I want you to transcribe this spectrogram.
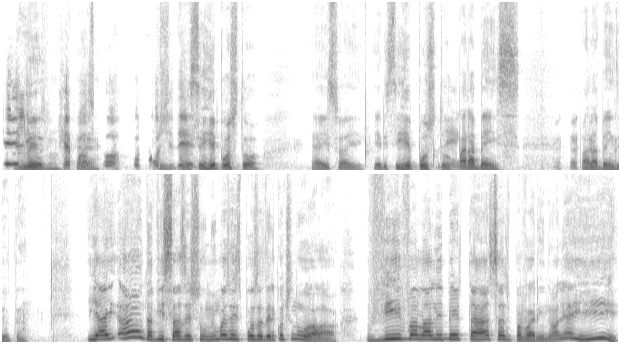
Ele mesmo. repostou é. o post dele. Ele se repostou. É isso aí. Ele se repostou. Lindo. Parabéns. Parabéns, Deltan. E aí, ah, Davi Sasser sumiu, mas a esposa dele continuou lá. Ó. Viva la libertaça de Pavarino. Olha aí.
